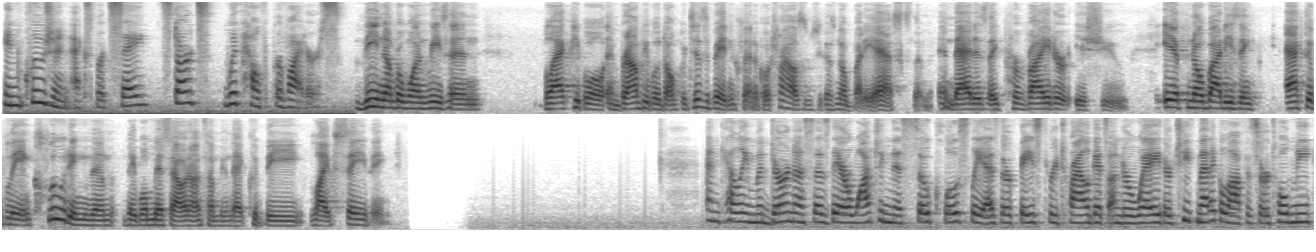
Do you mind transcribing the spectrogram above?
Inclusion, experts say, starts with health providers. The number one reason black people and brown people don't participate in clinical trials is because nobody asks them. And that is a provider issue. If nobody's in- actively including them, they will miss out on something that could be life-saving. And Kelly, Moderna says they are watching this so closely as their phase three trial gets underway. Their chief medical officer told me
